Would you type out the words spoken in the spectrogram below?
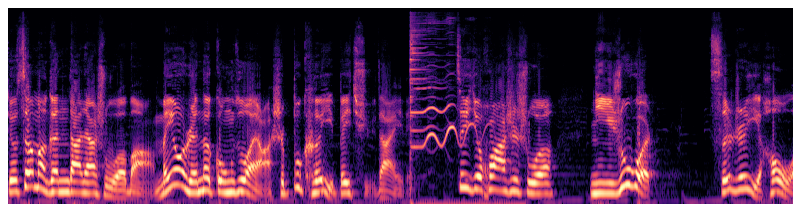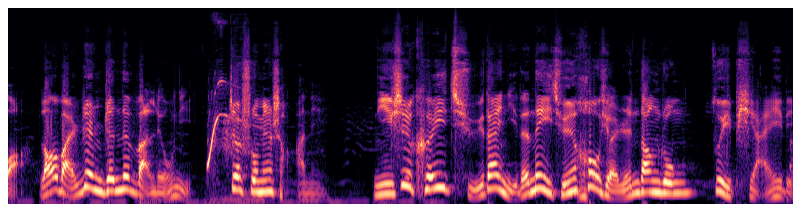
就这么跟大家说吧，没有人的工作呀是不可以被取代的。这句话是说，你如果辞职以后啊，老板认真的挽留你，这说明啥呢？你是可以取代你的那群候选人当中最便宜的。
